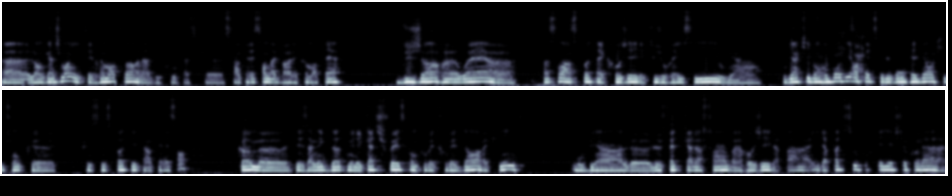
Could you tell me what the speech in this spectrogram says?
euh, l'engagement, il était vraiment fort là, du coup, parce que c'est intéressant d'aller voir les commentaires du genre, euh, ouais, euh, de toute façon, un spot avec Roger, il est toujours réussi, ou bien, ou bien qu'ils vont rebondir en fait sur les ingrédients qui font que, que ce spot était intéressant comme euh, des anecdotes, mais les catchphrases qu'on pouvait trouver dedans avec Lint, ou bien le, le fait qu'à la fin, bah, Roger, il a pas, il a pas de sous pour payer le chocolat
